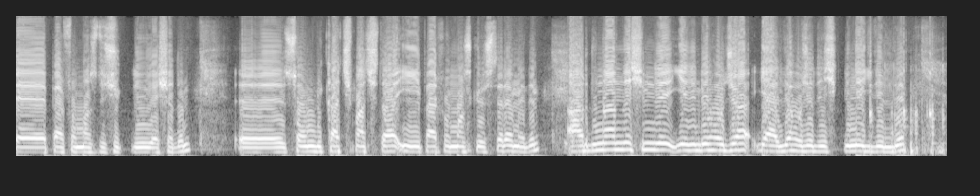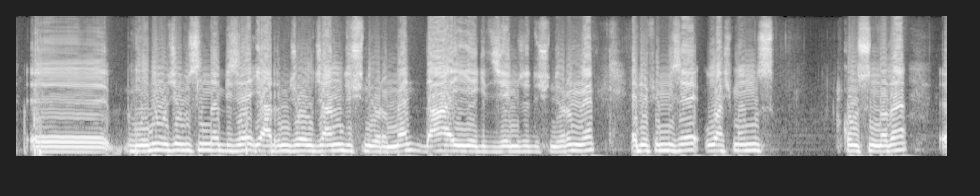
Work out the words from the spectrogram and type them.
e, performans düşüklüğü yaşadım. Ee, son birkaç maçta iyi performans gösteremedim. Ardından da şimdi yeni bir hoca geldi. Hoca değişikliğine gidildi. Ee, yeni hocamızın da bize yardımcı olacağını düşünüyorum ben. Daha iyiye gideceğimizi düşünüyorum ve hedefimize ulaşmamız konusunda da e,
